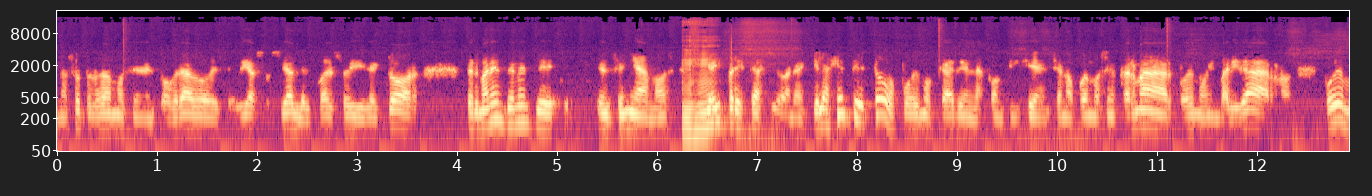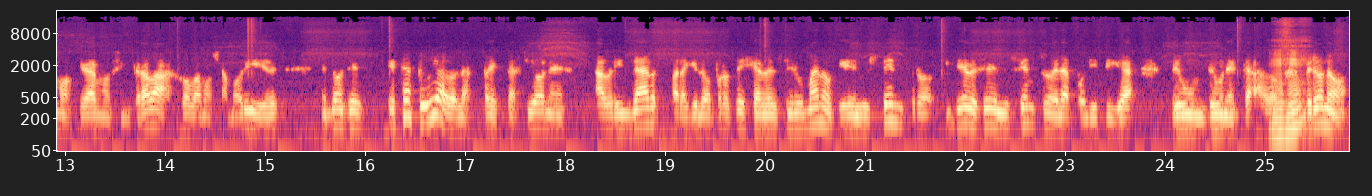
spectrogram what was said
nosotros lo damos en el posgrado de seguridad social del cual soy director, permanentemente enseñamos que hay prestaciones, que la gente, todos podemos caer en las contingencias, nos podemos enfermar, podemos invalidarnos, podemos quedarnos sin trabajo, vamos a morir. Entonces, está estudiado las prestaciones a brindar para que lo protejan el ser humano, que es el centro, y debe ser el centro de la política de un, de un Estado. Pero no,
